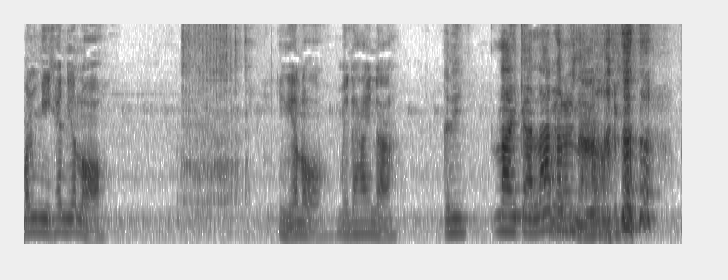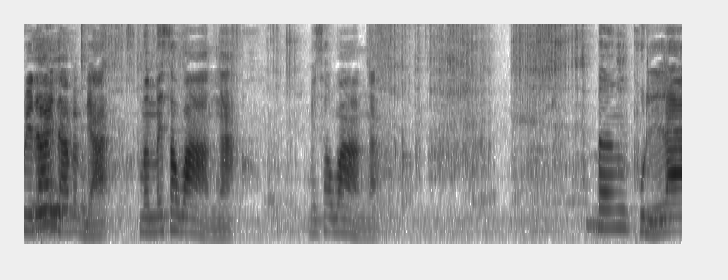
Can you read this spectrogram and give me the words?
มันมีแค่นี้หรอ อย่างเงี้ยหรอ ไม่ได้นะ อันนี้รายการล่าท้าผีเหรนะอ ไม่ได้นะแบบเนี้ย มันไม่สว่างอะ่ะ ไม่สว่างอะ่ะ เบิงผุนล่า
